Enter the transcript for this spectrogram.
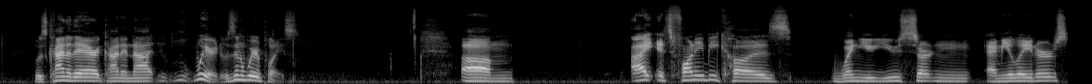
it was kind of there, kind of not. Weird. It was in a weird place. Um, I it's funny because when you use certain emulators,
